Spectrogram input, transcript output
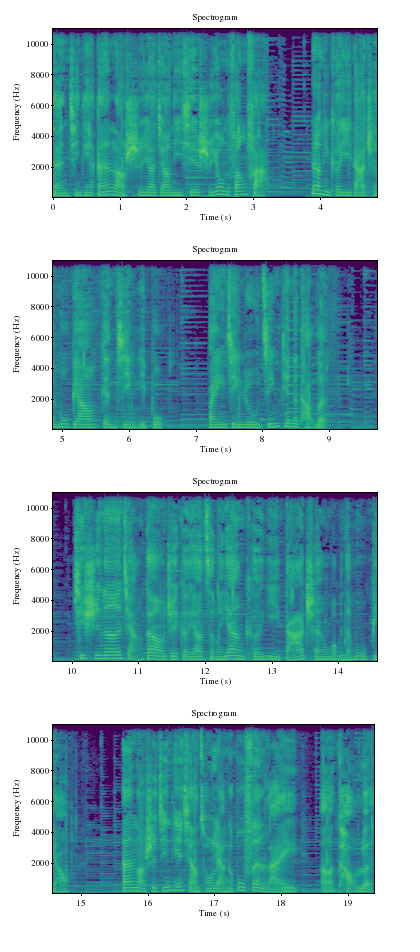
但今天安安老师要教你一些实用的方法，让你可以达成目标更进一步。欢迎进入今天的讨论。其实呢，讲到这个要怎么样可以达成我们的目标，安老师今天想从两个部分来呃讨论。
